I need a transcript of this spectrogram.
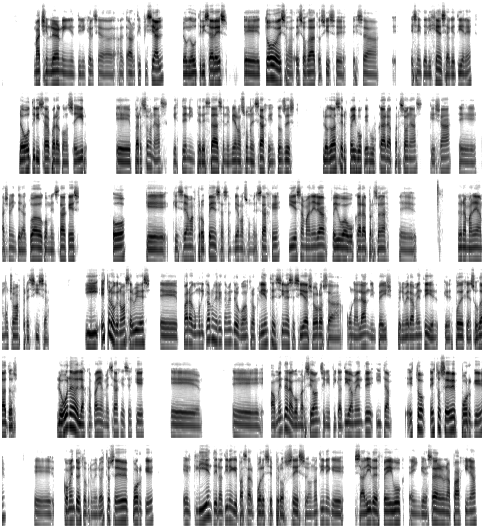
Machine Learning, inteligencia artificial, lo que va a utilizar es eh, todos esos, datos y ese, esa, e, esa inteligencia que tiene, lo va a utilizar para conseguir eh, personas que estén interesadas en enviarnos un mensaje. Entonces, lo que va a hacer Facebook es buscar a personas que ya eh, hayan interactuado con mensajes o que, sea más propensas a enviarnos un mensaje y de esa manera Facebook va a buscar a personas eh, de una manera mucho más precisa. Y esto lo que nos va a servir es eh, para comunicarnos directamente con nuestros clientes sin necesidad de llevarlos a una landing page primeramente y que después dejen sus datos. Lo bueno de las campañas mensajes es que eh, aumentan la conversión significativamente y esto, esto se debe porque, comento esto primero, esto se debe porque el cliente no tiene que pasar por ese proceso, no tiene que salir de Facebook e ingresar en una página,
